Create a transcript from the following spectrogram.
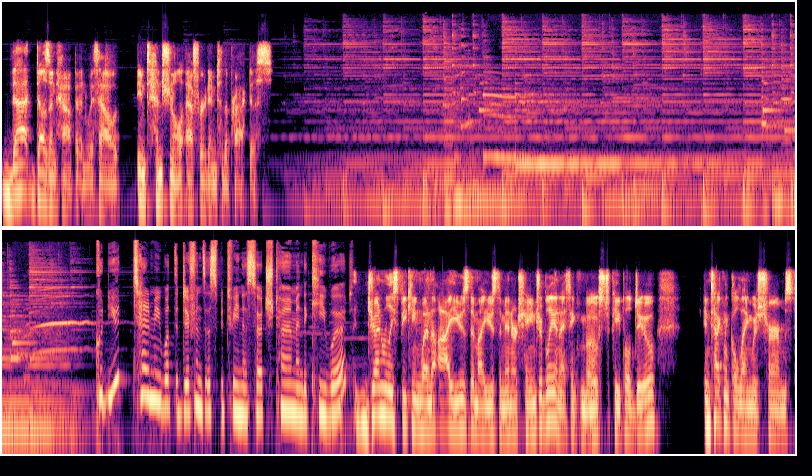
that doesn't happen without intentional effort into the practice. You tell me what the difference is between a search term and a keyword? Generally speaking, when I use them, I use them interchangeably, and I think most people do. In technical language terms,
